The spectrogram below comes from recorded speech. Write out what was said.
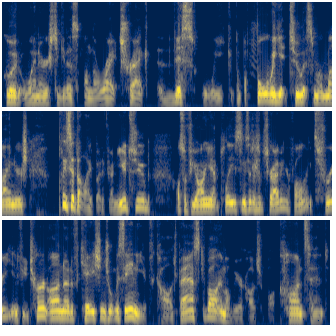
good winners to get us on the right track this week. But before we get to it, some reminders. Please hit that like button if you're on YouTube. Also, if you aren't yet, please consider subscribing or following. It's free. And if you turn on notifications, you won't miss any of the college basketball, MLB, or college football content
